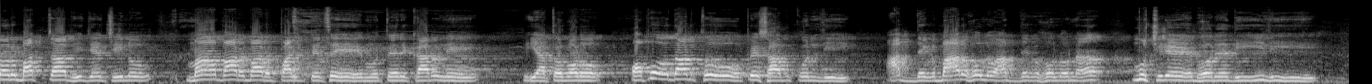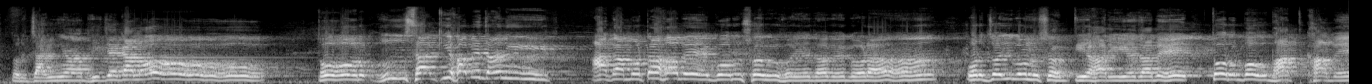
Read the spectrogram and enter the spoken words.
তোর বাচ্চা ভিজে ছিল। মা বারবার পাল্টেছে মুতের কারণে। তুই এত বড় অপদার্থ পেশাব করলি আর্ধেক বার হলো আর্ধেক হলো না, মুচড়ে ভরে দিলি। তোর জাঙ্গিয়া ভিজে গেল, তোর হিংসা কি হবে জানিস? আগা মোটা হবে, গরু সরু হয়ে যাবে গোড়া। ওর জৈবন শক্তি হারিয়ে যাবে, তোর বউ ভাত খাবে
